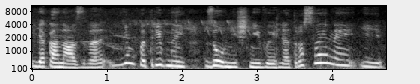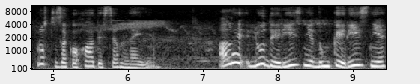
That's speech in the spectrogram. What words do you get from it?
яка назва. Їм потрібний зовнішній вигляд рослини і просто закохатися в неї. Але люди різні, думки різні,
